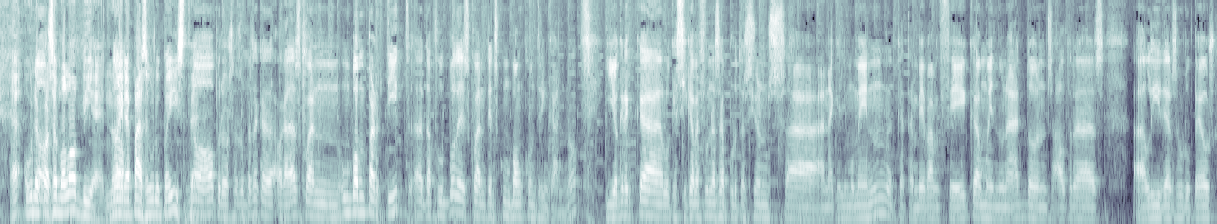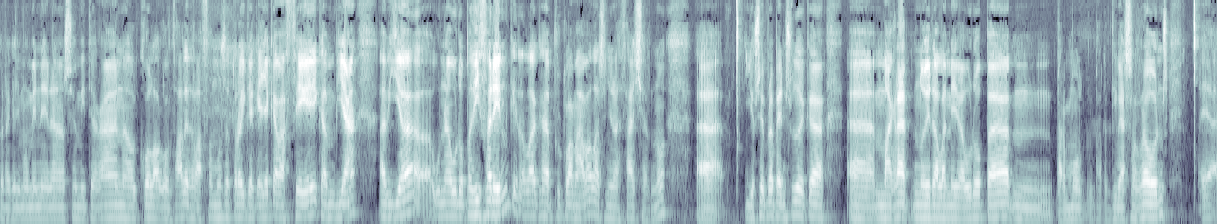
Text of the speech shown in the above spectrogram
Eh, una no. cosa molt òbvia, no, no era pas europeista. No, però se suposa que a vegades quan un bon partit eh, de futbol és quan tens un bon contrincant, no? I jo crec que el que sí que va fer unes aportacions eh, en aquell moment que també van fer que en un moment donat doncs, altres eh, líders europeus, que en aquell moment era el senyor Mitterrand, el Cola González, la famosa troika aquella que va fer canviar, havia una Europa diferent, que era la que proclamava la senyora Thatcher, no? Eh, jo sempre penso que, eh, malgrat no era la meva Europa, mm, per, molt, per diverses raons, eh,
